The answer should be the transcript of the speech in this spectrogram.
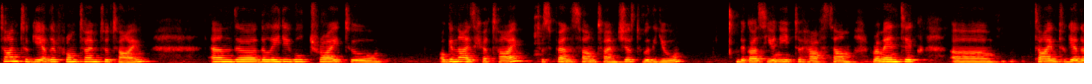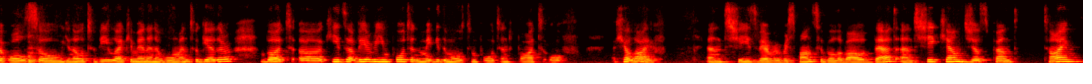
time together from time to time and uh, the lady will try to organize her time to spend some time just with you because you need to have some romantic um, time together also you know to be like a man and a woman together. But uh, kids are very important maybe the most important part of her life. And she is very responsible about that. And she can't just spend time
